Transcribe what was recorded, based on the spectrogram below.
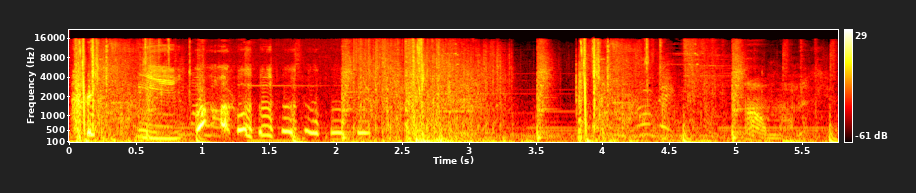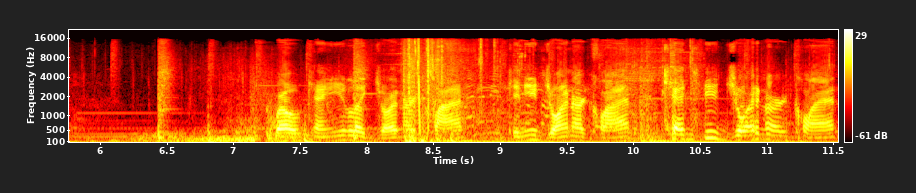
Crispy! Oh man. Bro, can you like join our clan? Can you join our clan? Can you join our clan?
